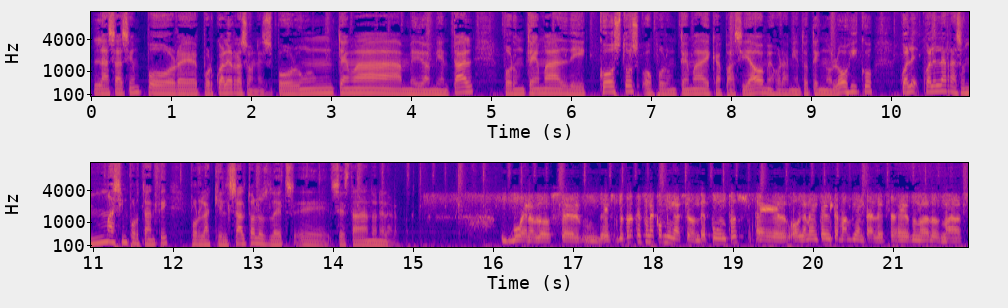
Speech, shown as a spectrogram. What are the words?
las hacen por, eh, por cuáles razones? ¿Por un tema medioambiental, por un tema de costos o por un tema de capacidad o mejoramiento tecnológico? ¿Cuál es, cuál es la razón más importante por la que el salto a los LEDs eh, se está dando en el aeropuerto? Bueno, eh, yo creo que es una combinación de puntos. Eh, obviamente el tema ambiental es, es uno de los más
